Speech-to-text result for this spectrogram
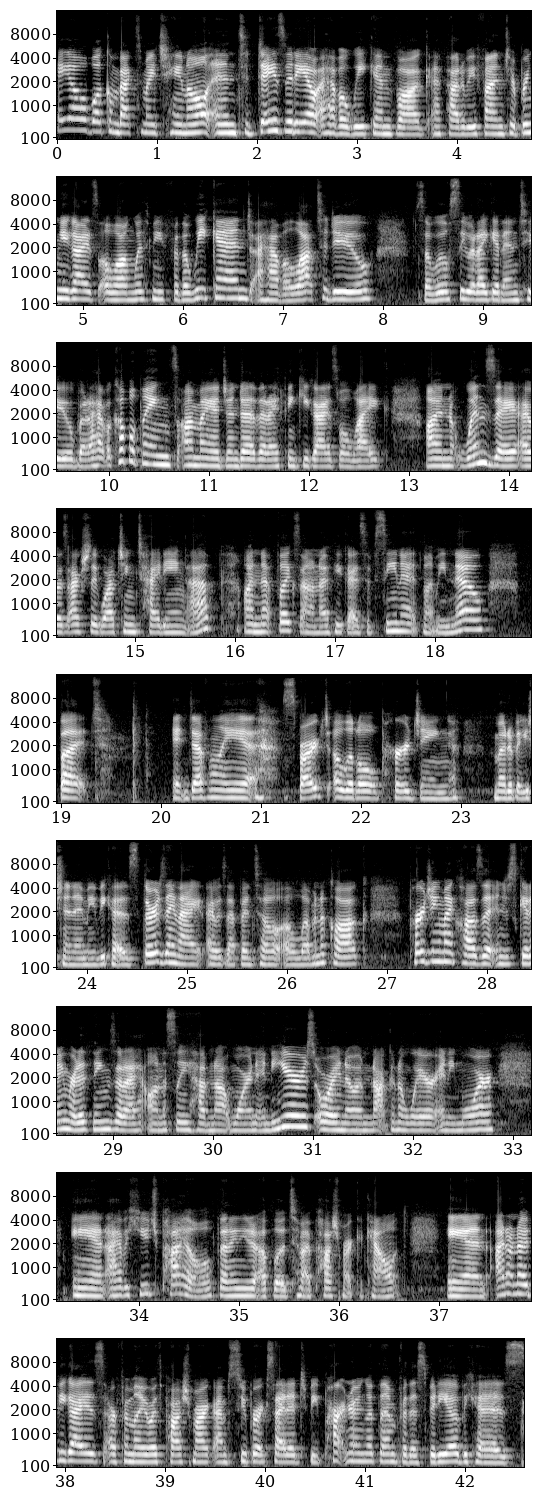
Hey y'all, welcome back to my channel. In today's video, I have a weekend vlog. I thought it'd be fun to bring you guys along with me for the weekend. I have a lot to do, so we'll see what I get into, but I have a couple things on my agenda that I think you guys will like. On Wednesday, I was actually watching Tidying Up on Netflix. I don't know if you guys have seen it, let me know, but it definitely sparked a little purging motivation in me because Thursday night I was up until 11 o'clock purging my closet and just getting rid of things that I honestly have not worn in years or I know I'm not gonna wear anymore. And I have a huge pile that I need to upload to my Poshmark account. And I don't know if you guys are familiar with Poshmark. I'm super excited to be partnering with them for this video because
